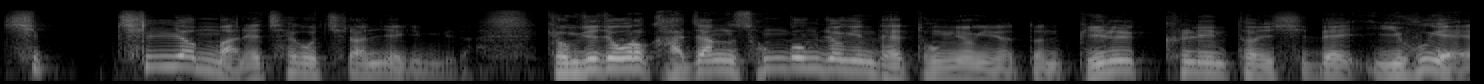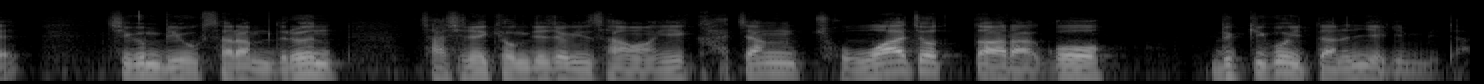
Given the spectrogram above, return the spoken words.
17년 만에 최고치란 얘기입니다. 경제적으로 가장 성공적인 대통령이었던 빌 클린턴 시대 이후에 지금 미국 사람들은 자신의 경제적인 상황이 가장 좋아졌다라고 느끼고 있다는 얘기입니다.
